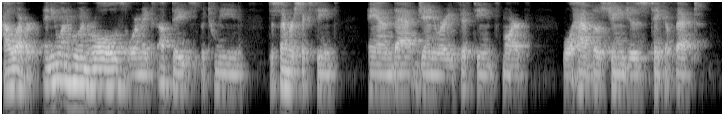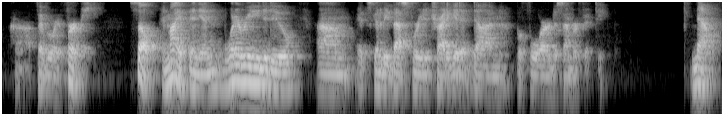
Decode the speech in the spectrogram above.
However, anyone who enrolls or makes updates between December 16th and that January 15th mark will have those changes take effect uh, February 1st. So, in my opinion, whatever you need to do, um, it's going to be best for you to try to get it done before December 15th. Now,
